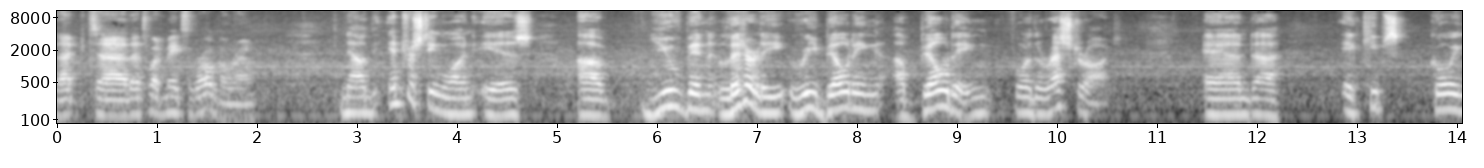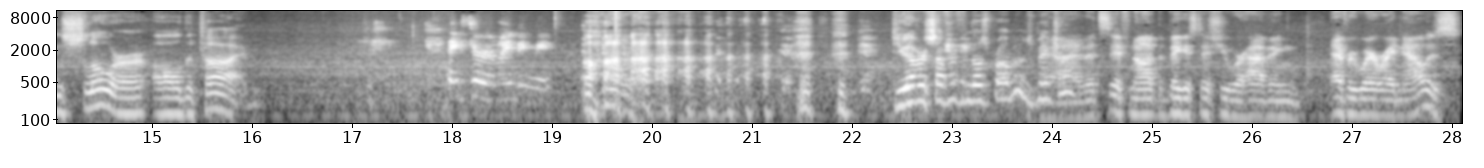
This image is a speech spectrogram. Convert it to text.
that uh, that's what makes the world go round. Now, the interesting one is uh, you've been literally rebuilding a building for the restaurant, and uh, it keeps going slower all the time. Thanks for reminding me. Do you ever suffer from those problems, Mitchell? Yeah, that's if not the biggest issue we're having everywhere right now is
